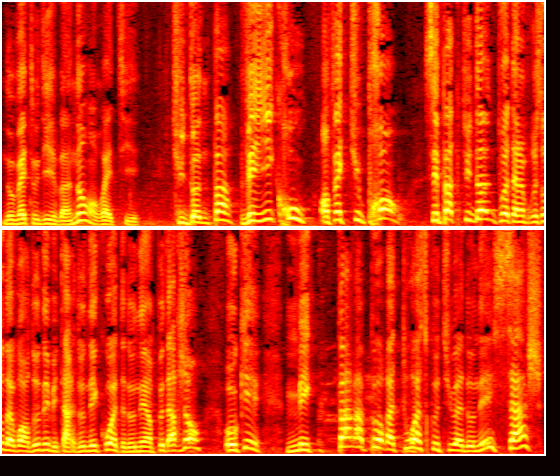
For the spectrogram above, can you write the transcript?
Nos maîtres nous disent, ben non, en vrai, tu donnes pas. Veillicrou. En fait, tu prends. C'est pas que tu donnes. Toi, tu as l'impression d'avoir donné, mais tu as donné quoi? Tu as donné un peu d'argent? Ok. Mais par rapport à toi, ce que tu as donné, sache,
